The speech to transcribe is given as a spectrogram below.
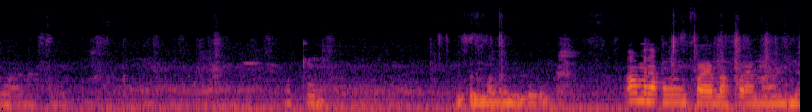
1 2 Okay. Hindi pa naman ang lingkod doon. Ah, man akong pharma pharma. Hindi.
